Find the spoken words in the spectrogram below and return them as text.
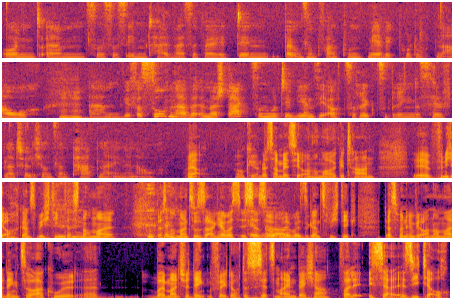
Und ähm, so ist es eben teilweise bei, den, bei unserem Pfandbund Mehrwegprodukten auch. Mhm. Ähm, wir versuchen aber immer stark zu motivieren, sie auch zurückzubringen. Das hilft natürlich unseren PartnerInnen auch. Ja, Okay, und das haben wir jetzt hier auch nochmal getan. Äh, Finde ich auch ganz wichtig, das nochmal noch zu sagen. Ja, aber es ist genau. ja so, genau. ne? weil es ist ganz wichtig, dass man irgendwie auch nochmal denkt, so, ah cool, äh, weil manche denken vielleicht auch, das ist jetzt mein Becher, weil er ist ja, er sieht ja auch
